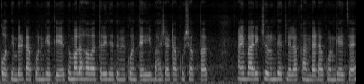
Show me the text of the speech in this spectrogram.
कोथिंबीर टाकून घेते. तुम्हाला हवं तर इथे तुम्ही कोणत्याही भाज्या टाकू शकतात. आणि बारीक चिरून घेतलेला कांदा टाकून घ्यायचा आहे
